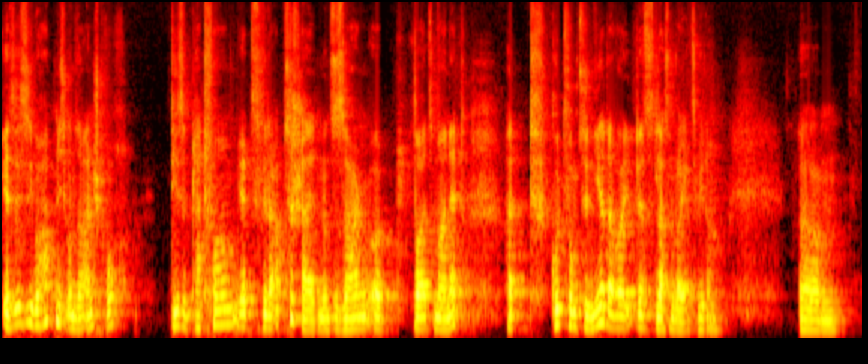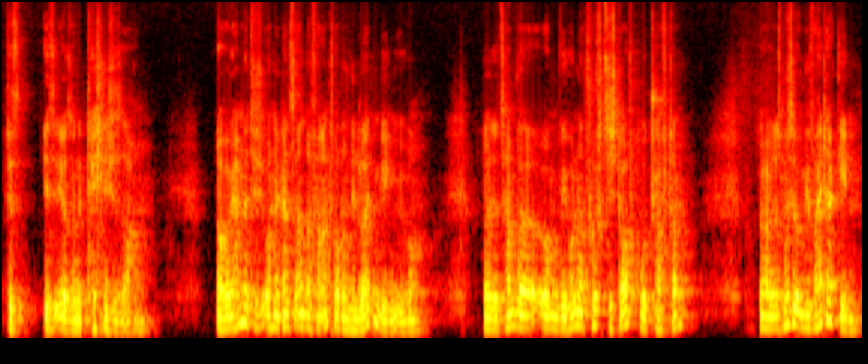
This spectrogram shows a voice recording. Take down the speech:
Es ist überhaupt nicht unser Anspruch, diese Plattform jetzt wieder abzuschalten und zu sagen, oh, war jetzt mal nett, hat gut funktioniert, aber das lassen wir jetzt wieder. Ähm, das ist eher so eine technische Sache. Aber wir haben natürlich auch eine ganz andere Verantwortung den Leuten gegenüber. Äh, jetzt haben wir irgendwie 150 Dorfbotschafter. Äh, das muss ja irgendwie weitergehen.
